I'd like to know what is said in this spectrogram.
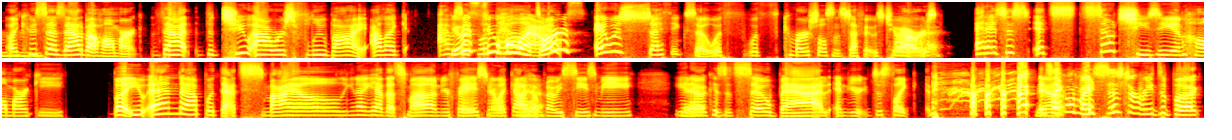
Like who Mhm. says that about Hallmark? That the two hours flew by. I like. I was It like, was what two whole hours. It was, I think so, with with commercials and stuff. It was two Oh, hours okay. and it's just it's so cheesy and hallmarky but you end up with that smile you know you have that smile on your face and you're like god i Yeah. hope nobody sees me you know because it's so bad and you're just like it's Yeah. like when my sister reads a book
